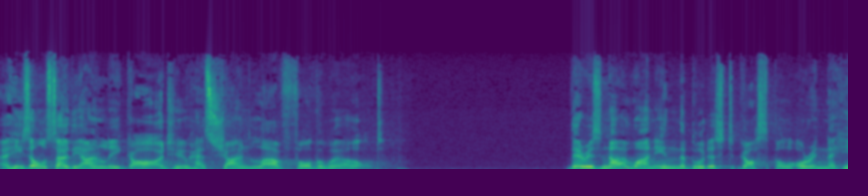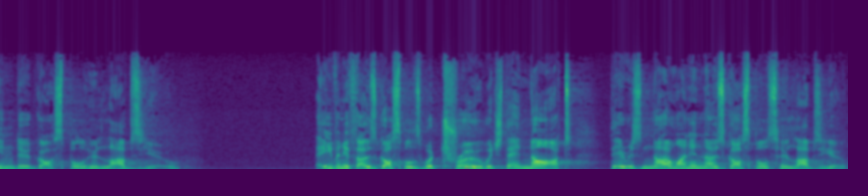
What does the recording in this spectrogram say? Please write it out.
Uh, he's also the only God who has shown love for the world. There is no one in the Buddhist gospel or in the Hindu gospel who loves you even if those gospels were true, which they're not, there is no one in those gospels who loves you.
